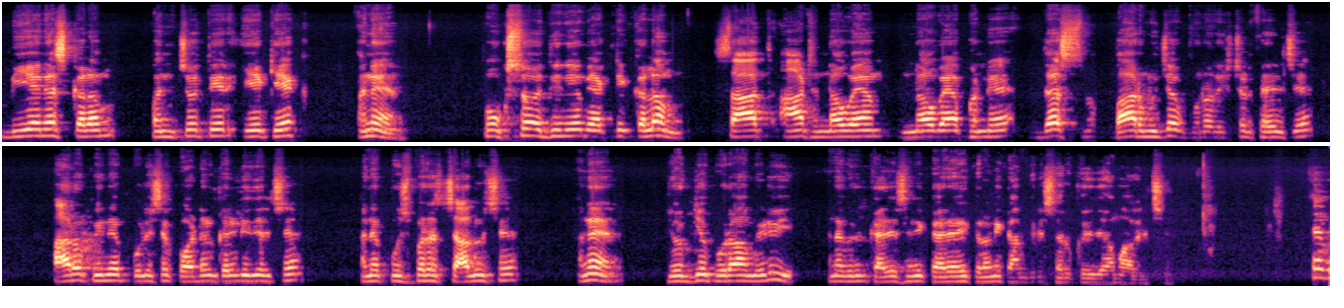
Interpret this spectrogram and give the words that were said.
બીએનએસ કલમ પંચોતેર એક એક અને પોક્સો અધિનિયમ એક્ટની કલમ સાત આઠ નવ એમ નવ એફ અને દસ બાર મુજબ ગુનો રજિસ્ટર થયેલ છે. આરોપીને પોલીસે કોર્ડન કરી લીધેલ છે અને પૂછપરછ ચાલુ છે અને યોગ્ય પુરાવા મેળવી એના વિરુદ્ધ કાયદેસરની કાર્યવાહી કરવાની કામગીરી શરૂ કરી દેવામાં આવેલ છે. સાહેબ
